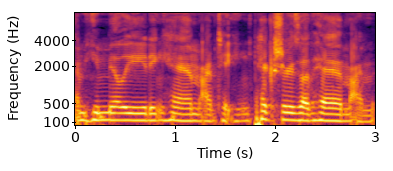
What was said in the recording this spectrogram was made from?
I'm humiliating him. I'm taking pictures of him. I'm,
